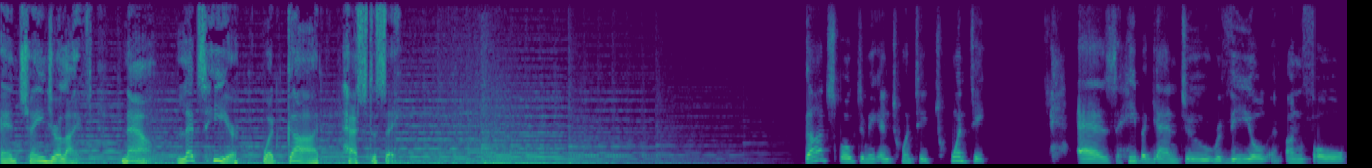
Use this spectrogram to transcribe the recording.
and change your life. Now, let's hear what God has to say. God spoke to me in 2020 as He began to reveal and unfold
